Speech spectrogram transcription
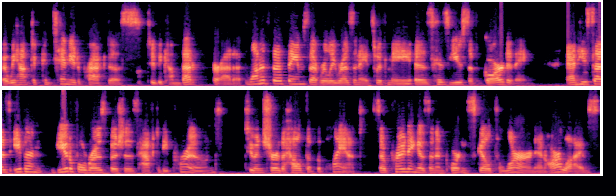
that we have to continue to practice to become better at it. One of the themes that really resonates with me is his use of gardening. And he says even beautiful rose bushes have to be pruned to ensure the health of the plant. So, pruning is an important skill to learn in our lives.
